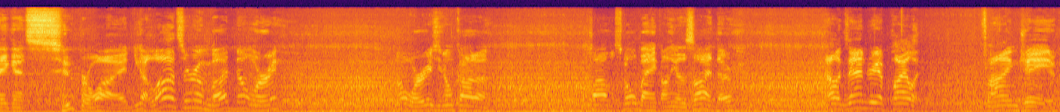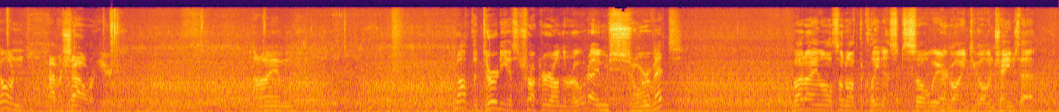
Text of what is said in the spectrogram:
taking it super wide. You got lots of room, bud. Don't worry. No worries. You don't got a plowable snowbank on the other side there. Alexandria Pilot. Flying J. Go and have a shower here. I'm not the dirtiest trucker on the road, I'm sure of it. But I'm also not the cleanest, so we are going to go and change that.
